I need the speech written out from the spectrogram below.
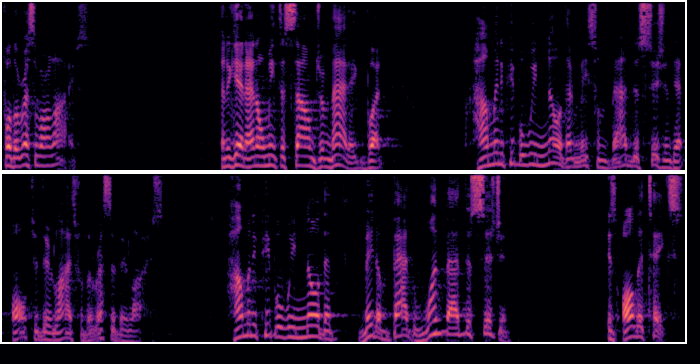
for the rest of our lives. And again, I don't mean to sound dramatic, but how many people we know that made some bad decisions that altered their lives for the rest of their lives? How many people we know that made a bad, one bad decision is all it takes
